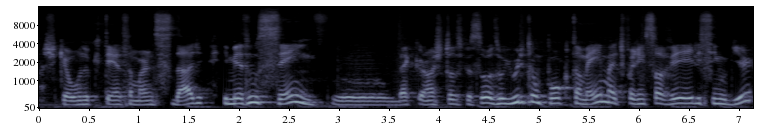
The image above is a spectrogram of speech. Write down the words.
acho que é o único que tem essa maior necessidade. E mesmo sem o background de todas as pessoas, o Yuri tem um pouco também, mas, tipo, a gente só vê ele sem o Gear,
